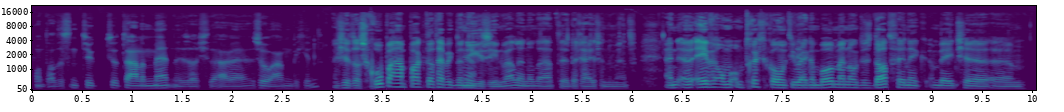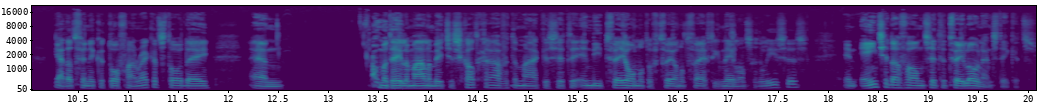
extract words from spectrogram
Want dat is natuurlijk totale madness als je daar eh, zo aan begint. Als je het als groep aanpakt, dat heb ik nog niet gezien. Wel inderdaad eh, de reizende mens. En even om, om terug te komen op die Rag and Bone Man nog. Dus dat vind ik een beetje, ehm, ja, dat vind ik het tof aan Record Store Day. En om het helemaal een beetje schatgraven te maken, zitten in die 200 of 250 Nederlandse releases. In eentje daarvan zitten twee Lowlands tickets.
